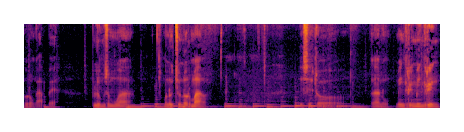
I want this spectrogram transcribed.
Burung kabeh. Belum semua menuju normal. Isih do anu minggring-minggring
